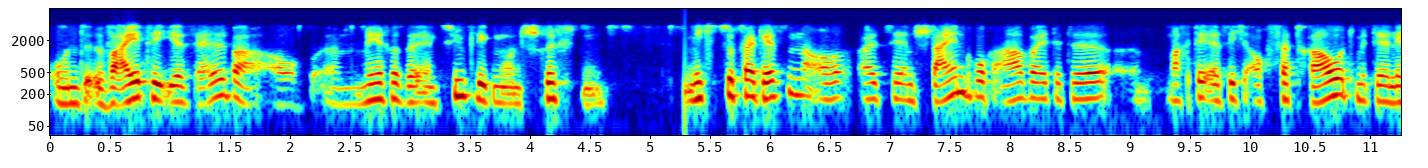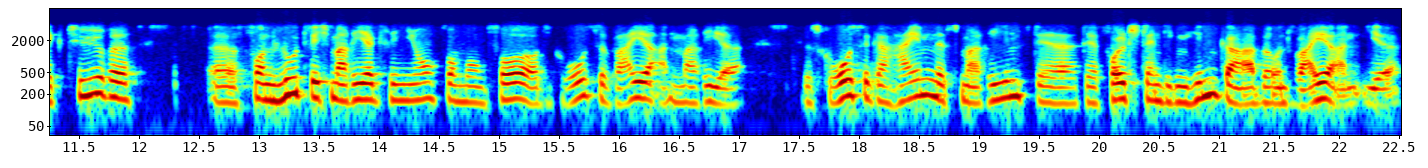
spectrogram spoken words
und weihte ihr selber auch ähm, mehrere Enzykliken und Schriften. Nicht zu vergessen, auch als er im Steinbruch arbeitete, machte er sich auch vertraut mit der Lektüre äh, von Ludwig Maria Grignon von Montfort, die große Weihe an Maria, das große Geheimnis Mariens der, der vollständigen Hingabe und Weihe an ihr.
